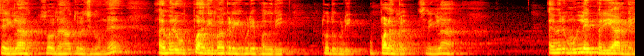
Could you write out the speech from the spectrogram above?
சரிங்களா? ஸோ ஞாபகத்தில் வச்சுக்கோங்க. அதுமாதிரி உப்பு அதிகமாக கிடைக்கக்கூடிய பகுதி தூத்துக்குடி உப்பளங்கள் சரிங்களா? அதுமாதிரி முல்லை பெரியார் அணை.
